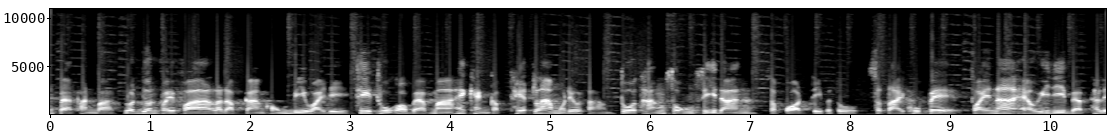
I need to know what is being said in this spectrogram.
48,000 บาทรถถยนต์ไฟฟ้าระดับกลางของ BYD ที่ถูกออกแบบมาให้แข่งกับเท s l a โมเดล3ตัวถังทรงซีดานสปอร์ต4ประตู สไตล์คูเป้ไฟหน้า LED แบบทะเล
